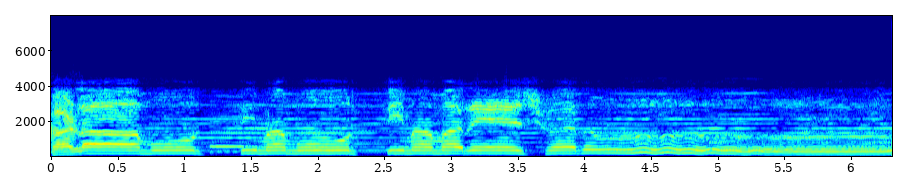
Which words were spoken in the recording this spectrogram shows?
कलामूर्तिममूर्तिममरेश्वरम्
